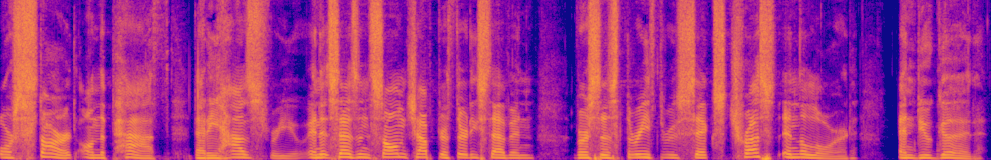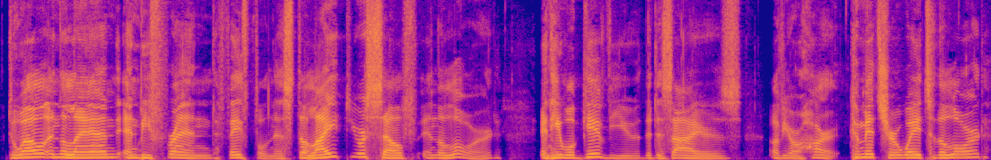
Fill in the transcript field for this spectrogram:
or start on the path that he has for you. And it says in Psalm chapter 37, verses 3 through 6 Trust in the Lord and do good, dwell in the land and befriend faithfulness. Delight yourself in the Lord, and he will give you the desires of your heart. Commit your way to the Lord,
